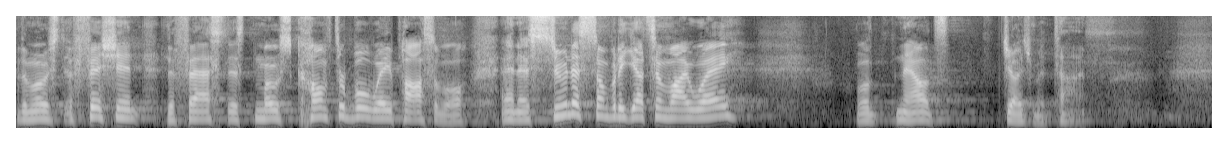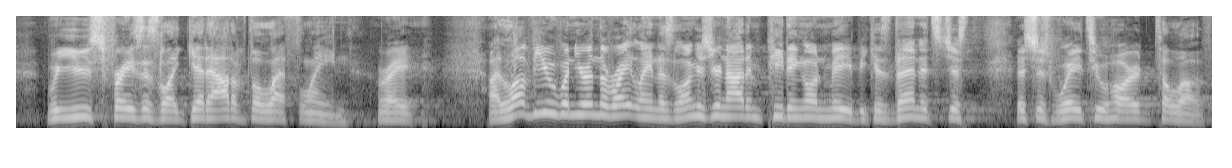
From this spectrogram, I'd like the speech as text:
the most efficient, the fastest, most comfortable way possible. And as soon as somebody gets in my way, well, now it's judgment time. We use phrases like get out of the left lane, right? I love you when you're in the right lane as long as you're not impeding on me because then it's just it's just way too hard to love.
